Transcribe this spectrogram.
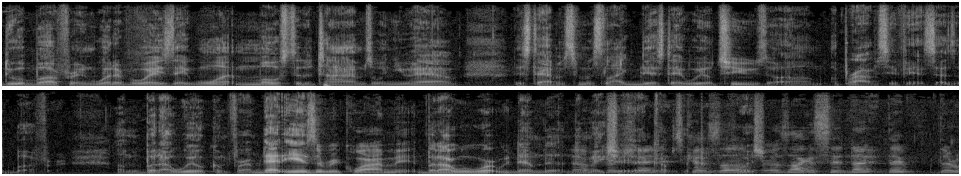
do a buffer in whatever ways they want. Most of the times when you have establishments like this, they will choose, um, a privacy fence as a buffer. Um, but I will confirm, that is a requirement, but I will work with them to, to make sure that comes to Because, uh, as like I said, no, they, they,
